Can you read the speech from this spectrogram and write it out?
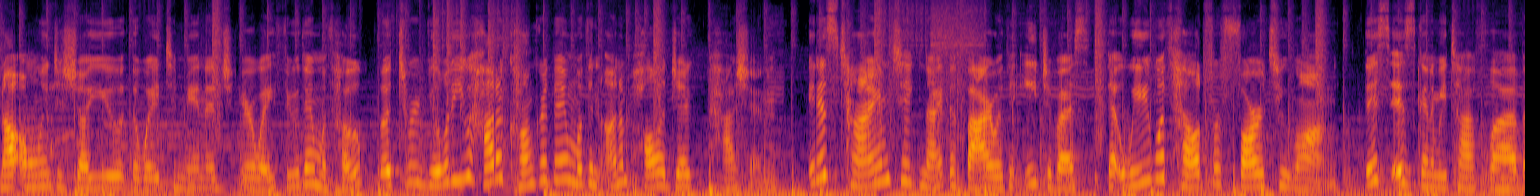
not only to show you the way to manage your way through them with hope, but to reveal to you how to conquer them with an unapologetic passion. It is time to ignite the fire within each of us that we withheld for far too long. This is going to be tough love,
